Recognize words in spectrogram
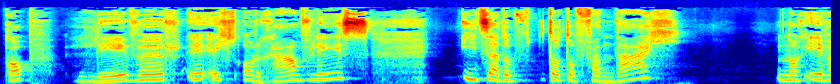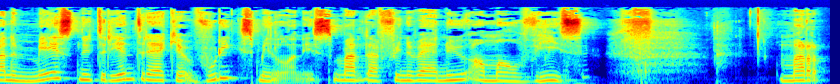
kop, lever, echt orgaanvlees. Iets dat op, tot op vandaag nog een van de meest nutriëntrijke voedingsmiddelen is. Maar dat vinden wij nu allemaal vies. Maar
